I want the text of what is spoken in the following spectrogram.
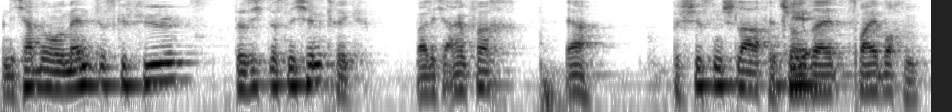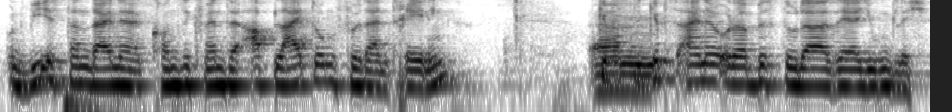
Und ich habe im Moment das Gefühl, dass ich das nicht hinkriege, weil ich einfach, ja, beschissen schlafe, jetzt okay. schon seit zwei Wochen. Und wie ist dann deine konsequente Ableitung für dein Training? Gibt es ähm, eine oder bist du da sehr jugendlich?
